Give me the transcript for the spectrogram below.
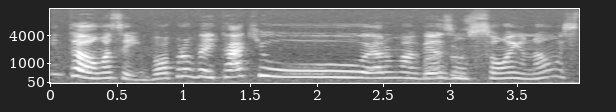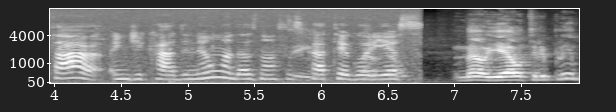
Então, assim, vou aproveitar que o Era Uma Vez um Sonho não está indicado em nenhuma das nossas Sim, categorias. Não, e é um, triplo,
